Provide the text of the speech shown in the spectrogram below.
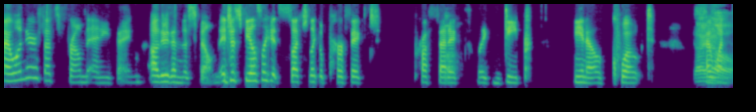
I wonder if that's from anything other than this film. It just feels like it's such like a perfect prophetic, like deep, you know, quote. i I wonder-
